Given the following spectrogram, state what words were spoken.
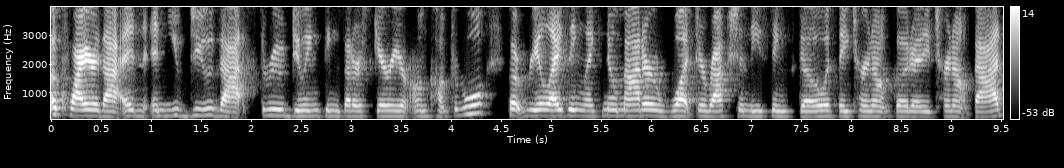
acquire that and and you do that through doing things that are scary or uncomfortable, but realizing like no matter what direction these things go, if they turn out good or they turn out bad,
